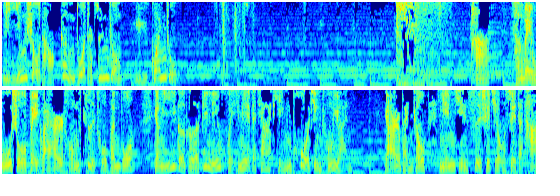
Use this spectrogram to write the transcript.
理应受到更多的尊重与关注。他曾为无数被拐儿童四处奔波，让一个个濒临毁灭的家庭破镜重圆。然而本周年仅四十九岁的他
